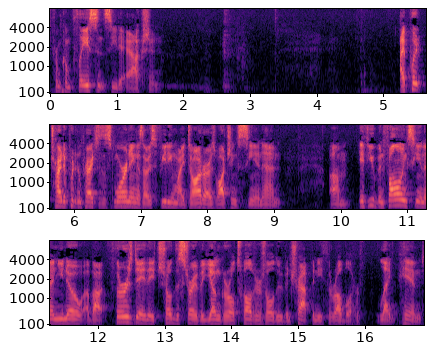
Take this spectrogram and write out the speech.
from complacency to action. I put, tried to put it in practice this morning as I was feeding my daughter. I was watching CNN. Um, if you've been following CNN, you know about Thursday they showed the story of a young girl, 12 years old, who had been trapped beneath the rubble, her leg pinned,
